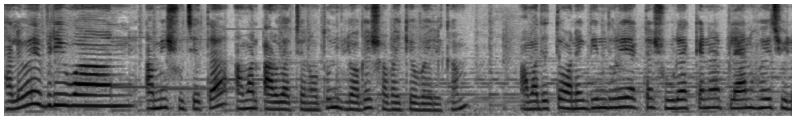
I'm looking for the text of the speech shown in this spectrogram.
হ্যালো এভরিওয়ান আমি সুচেতা। আমার আরও একটা নতুন ব্লগে সবাইকে ওয়েলকাম আমাদের তো অনেক দিন ধরেই একটা সুর এক কেনার প্ল্যান হয়েছিল।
